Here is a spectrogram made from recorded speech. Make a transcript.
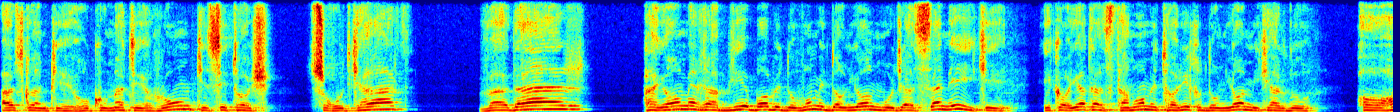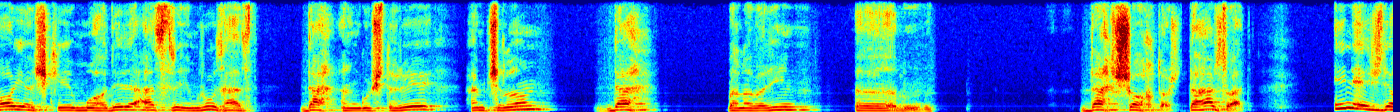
از کنم که حکومت روم که ستاش سقوط کرد و در پیام قبلی باب دوم دانیال مجسمه ای که حکایت از تمام تاریخ دنیا می‌کرد و پاهایش که معادل عصر امروز هست ده انگشت داره همچنان ده بنابراین ده شاخ داشت ده هر ساعت. این اجده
